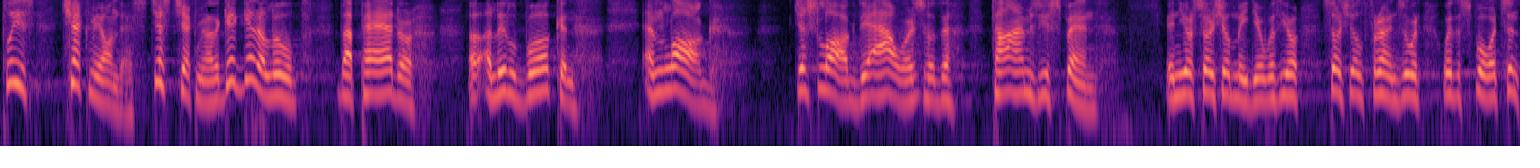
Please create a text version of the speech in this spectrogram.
Please check me on this. Just check me on it. Get, get a little a pad or a, a little book and, and log. Just log the hours or the times you spend in your social media, with your social friends, or with, with the sports, and,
